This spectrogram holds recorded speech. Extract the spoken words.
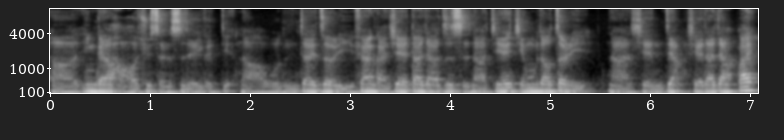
呃应该要好好去审视的一个点。那我们在这里非常感谢大家的支持。那今天节目到这里，那先这样，谢谢大家，拜。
